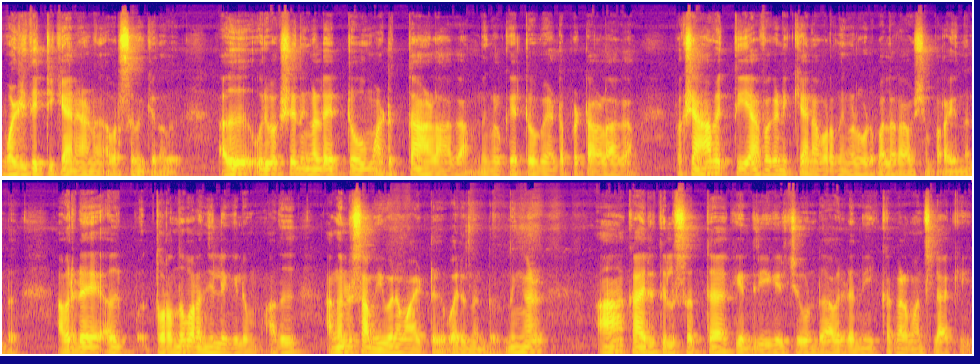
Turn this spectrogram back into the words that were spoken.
വഴിതെറ്റിക്കാനാണ് അവർ ശ്രമിക്കുന്നത്. അത് ഒരുപക്ഷെ നിങ്ങളുടെ ഏറ്റവും അടുത്ത ആളാകാം. നിങ്ങൾക്ക് ഏറ്റവും വേണ്ടപ്പെട്ട ആളാകാം. പക്ഷെ ആ വ്യക്തിയെ അവഗണിക്കാൻ അവർ നിങ്ങളോട് പല പ്രാവശ്യം പറയുന്നുണ്ട്. അവരുടെ അത് തുറന്നു പറഞ്ഞില്ലെങ്കിലും അത് അങ്ങനൊരു സമീപനമായിട്ട് വരുന്നുണ്ട്. നിങ്ങൾ ആ കാര്യത്തിൽ ശ്രദ്ധ കേന്ദ്രീകരിച്ചുകൊണ്ട് അവരുടെ നീക്കങ്ങൾ മനസ്സിലാക്കി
